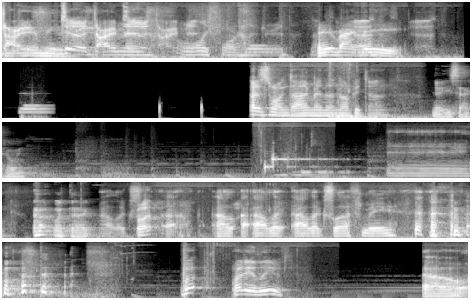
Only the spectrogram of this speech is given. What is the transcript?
can you hear me? Di- diamond. Only 400. Invite Yeah. me. I just want diamond and I'll be done. Yeah, he's echoing. Dang. what the heck? Alex. What? Uh, Al- Alex, Alex left me. what the? What? Why do you leave? oh,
